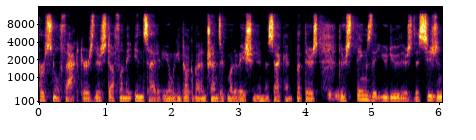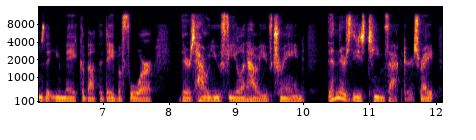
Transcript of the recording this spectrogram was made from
personal factors. There's stuff on the inside of you and we can talk about intrinsic motivation in a second but there's mm-hmm. there's things that you do there's decisions that you make about the day before there's how you feel and how you've trained. Then there's these team factors right?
